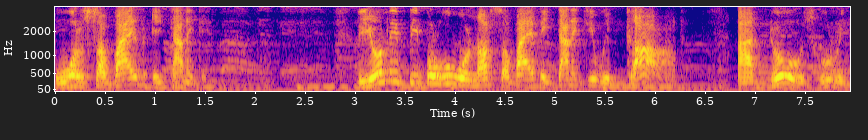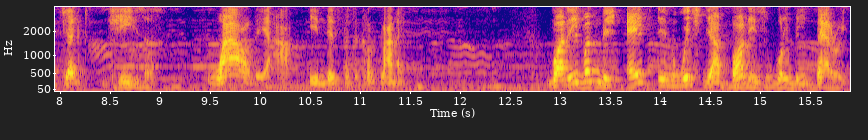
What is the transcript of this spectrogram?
will survive eternity. The only people who will not survive eternity with God are those who reject Jesus while they are in this physical planet. But even the earth in which their bodies will be buried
